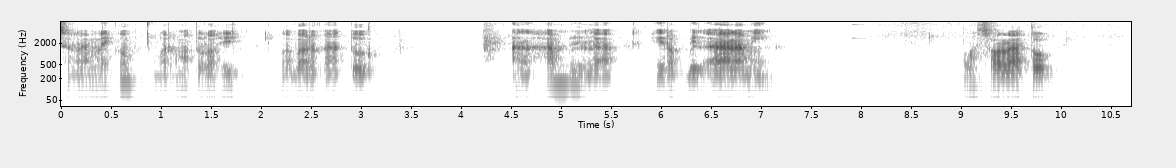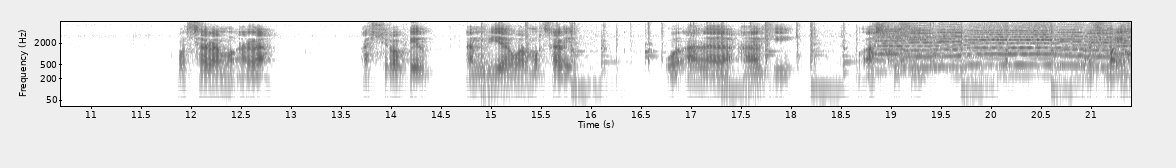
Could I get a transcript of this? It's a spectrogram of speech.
Assalamualaikum warahmatullahi wabarakatuh. Alhamdulillah Hirabbil alamin. Wassalatu Wassalamu ala Ashrafil Anbiya wal Mursalin Wa ala alihi Wa asbihi Asma'in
